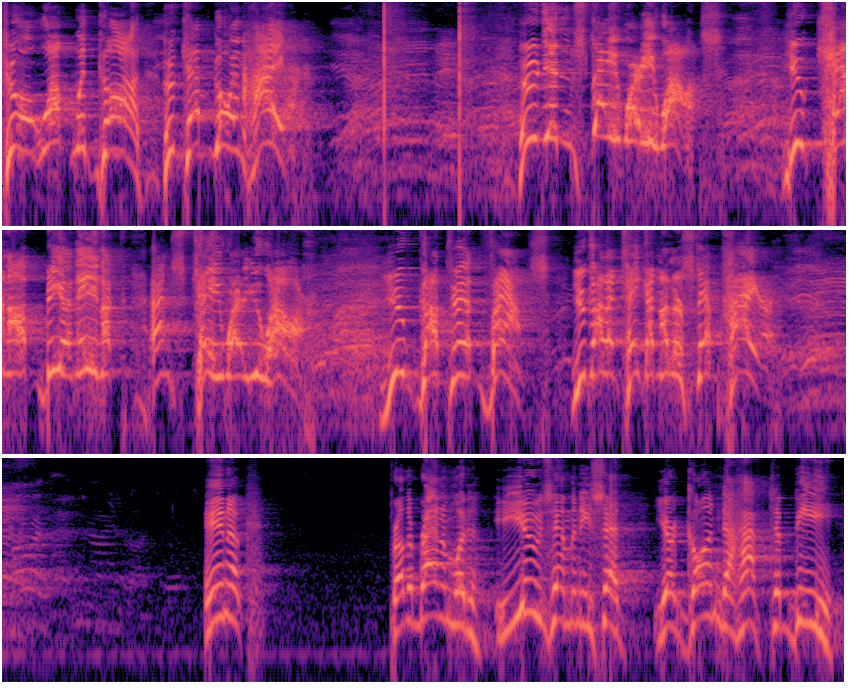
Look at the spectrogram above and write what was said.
to a walk with God, who kept going higher, who didn't stay where he was. You cannot be an Enoch and stay where you are. You've got to advance. You got to take another step higher. Enoch, Brother Branham would use him and he said, You're going to have to be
